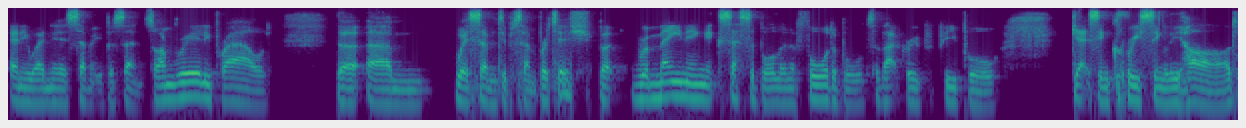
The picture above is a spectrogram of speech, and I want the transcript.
anywhere near 70%. So I'm really proud that um, we're 70% British, but remaining accessible and affordable to that group of people gets increasingly hard.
